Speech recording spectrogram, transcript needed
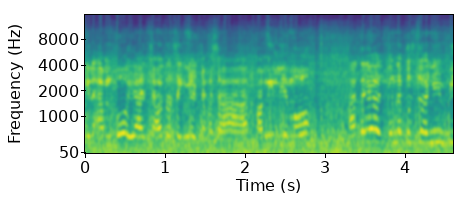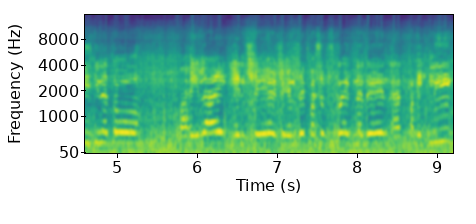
kila Ambo, yan, shout out sa inyo at sa pamilya mo. At ayun, kung nagustuhan nyo yung video na to, paki-like and share, syempre pa-subscribe na din at paki-click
